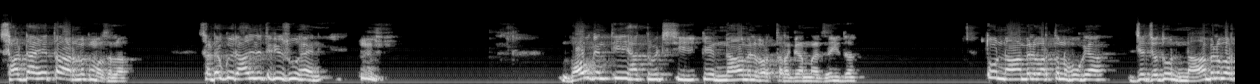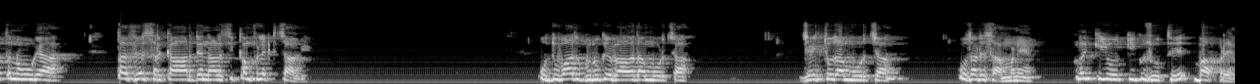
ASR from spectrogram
ਸਾਡਾ ਇਹ ਧਾਰਮਿਕ ਮਸਲਾ। ਸਾਡਾ ਕੋਈ ਰਾਜਨੀਤਿਕ ਇਸ਼ੂ ਹੈ ਨਹੀਂ। ਬਹੁ ਗਿਣਤੀ ਹੱਕ ਵਿੱਚ ਸੀ ਕਿ ਨਾ ਮਿਲਵਰਤਨ ਕਰਨਾ ਚਾਹੀਦਾ। ਤੋਂ ਨਾ ਮਿਲਵਰਤਨ ਹੋ ਗਿਆ। ਜੇ ਜਦੋਂ ਨਾ ਮਿਲਵਰਤਨ ਹੋ ਗਿਆ, ਤਾਂ ਫਿਰ ਸਰਕਾਰ ਦੇ ਨਾਲ ਅਸੀਂ ਕੰਫਲਿਕਟ 'ਚ ਆ ਗਏ। ਉਸ ਤੋਂ ਬਾਅਦ ਗੁਰੂ ਕੇ ਬਾਗ ਦਾ ਮੋਰਚਾ, ਜੈਤੋ ਦਾ ਮੋਰਚਾ, ਉਹ ਸਾਡੇ ਸਾਹਮਣੇ ਆ। ਮਤਲਬ ਕੀ ਕੀ ਕੁਝ ਉੱਥੇ ਵਾਪਰਿਆ।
